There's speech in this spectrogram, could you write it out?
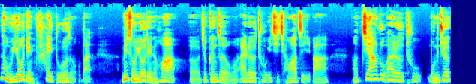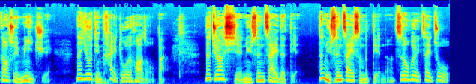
那我优点太多怎么办？没什么优点的话，呃，就跟着我们爱乐兔一起强化自己吧。然后加入爱乐兔我们就会告诉你秘诀。那优点太多的话怎么办？那就要写女生在意的点。那女生在意什么点呢？之后会再做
